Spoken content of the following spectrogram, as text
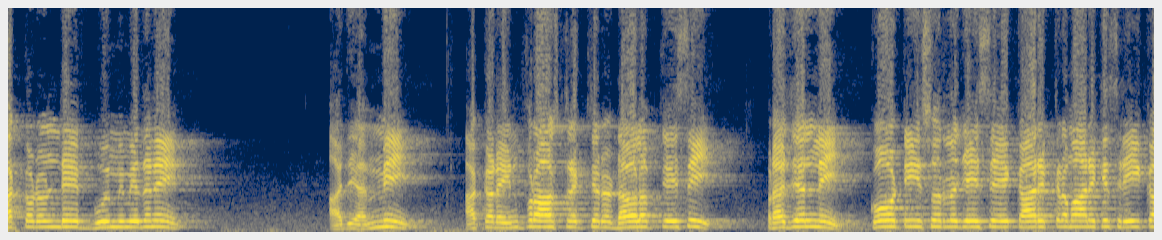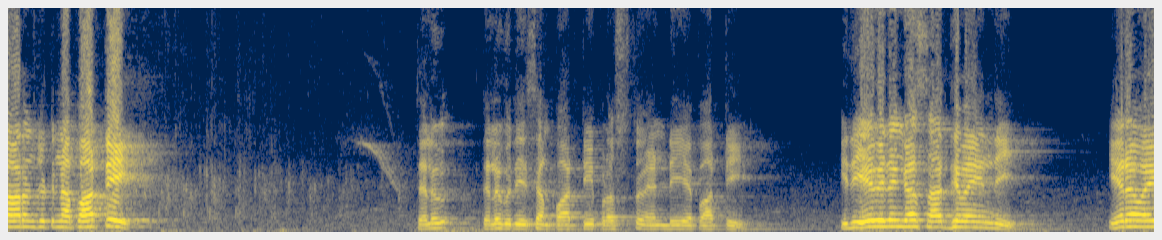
అక్కడుండే భూమి మీదనే అది అమ్మి అక్కడ ఇన్ఫ్రాస్ట్రక్చర్ డెవలప్ చేసి ప్రజల్ని కోటీశ్వరులు చేసే కార్యక్రమానికి శ్రీకారం చుట్టిన పార్టీ తెలుగు తెలుగుదేశం పార్టీ ప్రస్తుతం ఎన్డీఏ పార్టీ. ఇది ఏ విధంగా సాధ్యమైంది? ఇరవై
